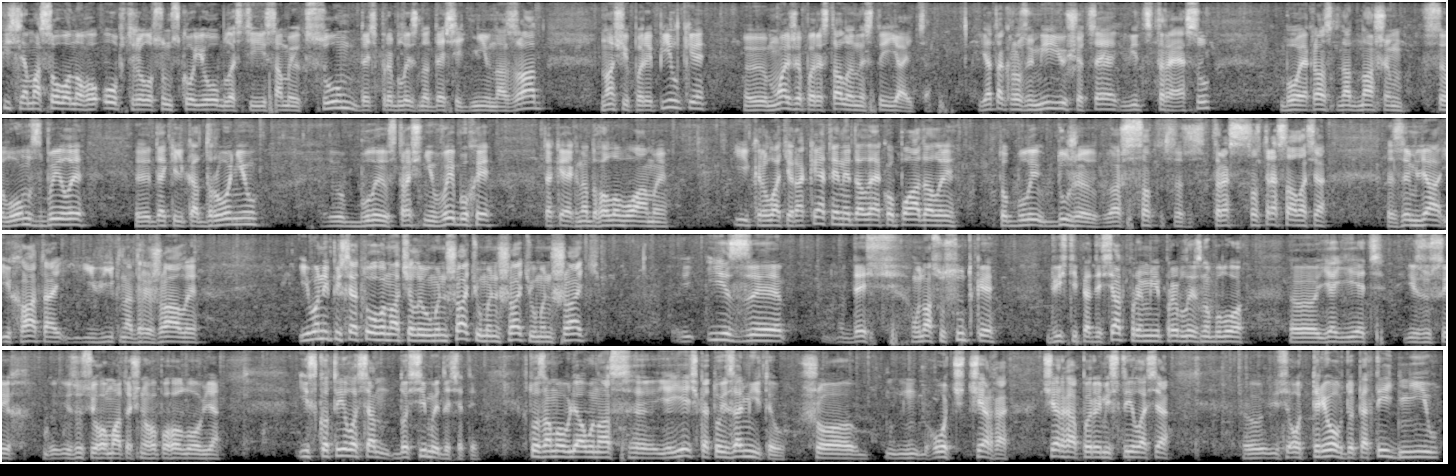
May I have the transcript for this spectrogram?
Після масованого обстрілу Сумської області і самих Сум, десь приблизно 10 днів назад, наші перепілки е, майже перестали нести яйця. Я так розумію, що це від стресу, бо якраз над нашим селом збили е, декілька дронів, е, були страшні вибухи, таке як над головами, і крилаті ракети недалеко падали. То були дуже аж стрес, сострясалася земля, і хата, і вікна дрижали. І вони після того почали уменшати, уменшати, уменшати. Із е, десь у нас у сутки 250 приблизно було е, яєць із усіх, із усього маточного поголов'я. І скотилося до 70. Хто замовляв у нас е, яєчка, той замітив, що от черга, черга перемістилася від 3 до 5 днів.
